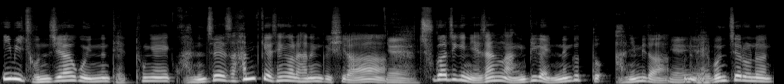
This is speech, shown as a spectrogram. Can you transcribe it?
이미 존재하고 있는 대통령의 관저에서 함께 생활하는 것이라 네. 추가적인 예산 낭비가 있는 것도 아닙니다. 네. 네 번째로는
